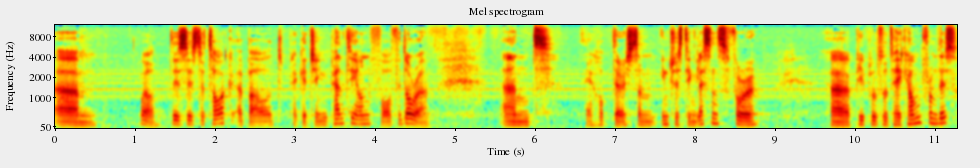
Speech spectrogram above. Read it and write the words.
Um, well, this is the talk about packaging Pantheon for Fedora. And I hope there's some interesting lessons for uh, people to take home from this.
